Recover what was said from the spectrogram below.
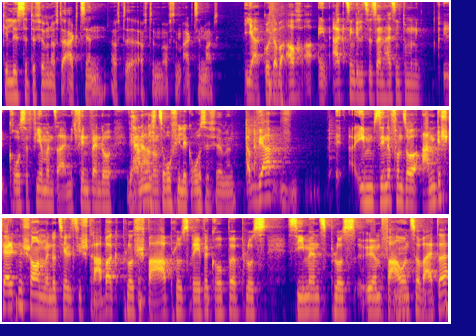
gelistete Firmen auf der Aktien, auf, der, auf, dem, auf dem Aktienmarkt. Ja, gut, aber auch in Aktien gelistet sein heißt nicht unbedingt große Firmen sein. Ich finde, wenn du Wir haben Ahnung, nicht so viele große Firmen. Aber wir haben im Sinne von so Angestellten schon, wenn du zählst die Strabag plus Spar plus Rewe-Gruppe plus Siemens plus ÖMV und so weiter.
